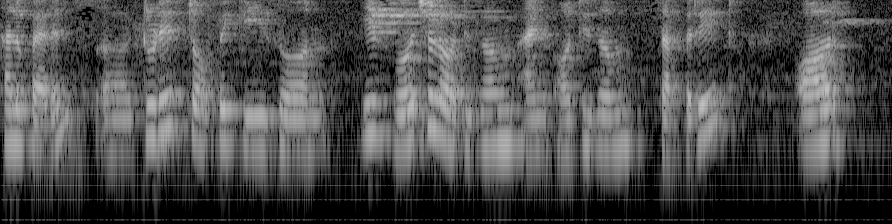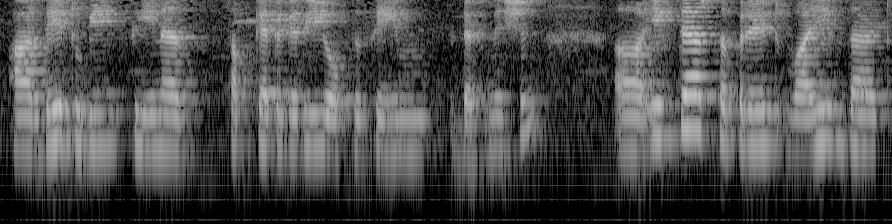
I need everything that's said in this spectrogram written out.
Hello parents, uh, today's topic is on is virtual autism and autism separate or are they to be seen as subcategory of the same definition? Uh, if they are separate, why is that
